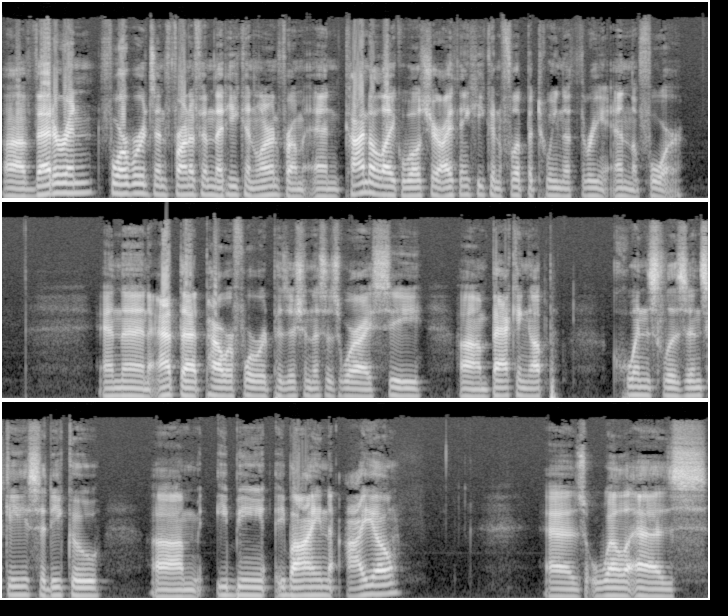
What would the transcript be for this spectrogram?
uh, veteran forwards in front of him that he can learn from. And kind of like Wilcher, I think he can flip between the three and the four. And then at that power forward position, this is where I see um, backing up Quinn Slazinski, Sadiku, um, Ibine Ayo, as well as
